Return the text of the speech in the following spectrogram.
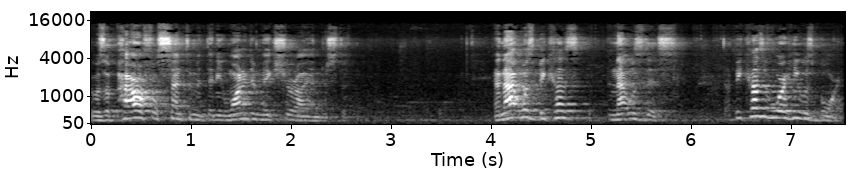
It was a powerful sentiment that he wanted to make sure I understood. And that was because, and that was this, that because of where he was born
